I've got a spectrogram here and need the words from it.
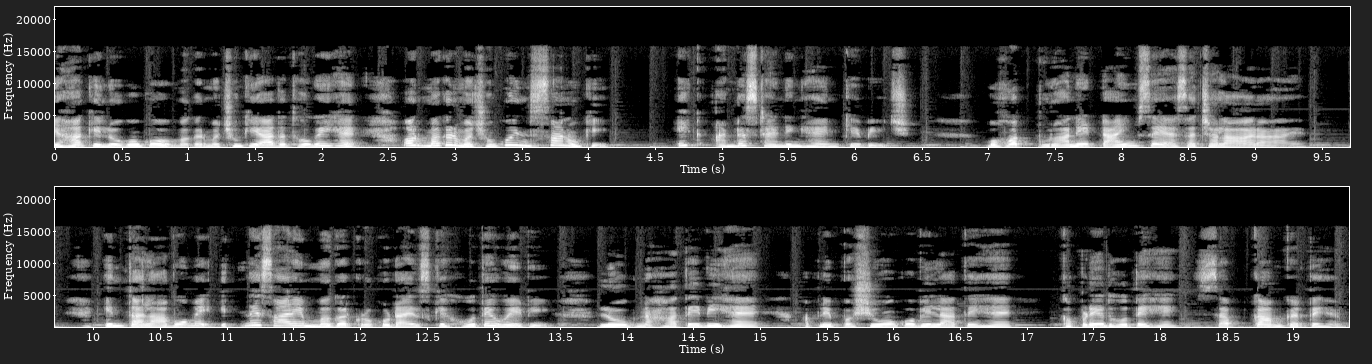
यहाँ के लोगों को मगरमच्छों की आदत हो गई है और मगरमच्छों को इंसानों की। एक अंडरस्टैंडिंग है इनके बीच। बहुत पुराने टाइम से ऐसा चला आ रहा है। इन तालाबों में इतने सारे मगर क्रोकोडाइल्स के होते हुए भी लोग नहाते भी हैं, अपने पशुओं को भी लाते हैं, कपड़े धोते हैं, सब काम करते हैं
